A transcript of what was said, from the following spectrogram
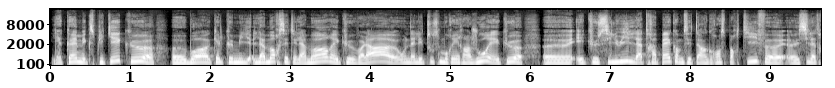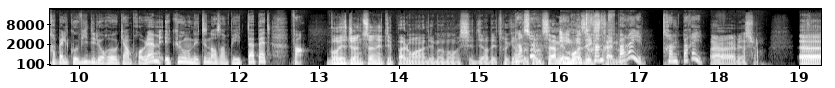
il a quand même expliqué que euh, bon, quelques milli- la mort c'était la mort et que voilà, euh, on allait tous mourir un jour et que euh, et que si lui il l'attrapait comme c'était un grand sportif, euh, euh, s'il attrapait le Covid, il aurait aucun problème et qu'on était dans un pays de tapettes. Enfin, Boris Johnson était pas loin à des moments aussi de dire des trucs un bien peu sûr. comme ça, mais Et- moins Trump, extrêmes. pareil. Trump pareil. Ouais, ouais, bien sûr. Euh,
